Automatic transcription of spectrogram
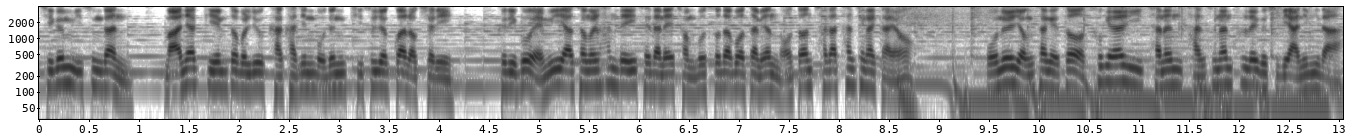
지금 이 순간, 만약 BMW가 가진 모든 기술력과 럭셔리, 그리고 ME 야성을 한 대의 세단에 전부 쏟아부었다면 어떤 차가 탄생할까요? 오늘 영상에서 소개할 이 차는 단순한 플래그십이 아닙니다.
